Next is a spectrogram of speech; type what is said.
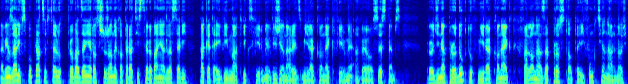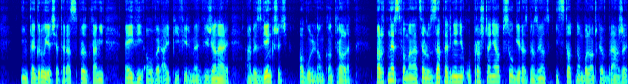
Nawiązali współpracę w celu wprowadzenia rozszerzonych operacji sterowania dla serii Packet AV Matrix firmy Visionary z Mira Connect firmy Aveo Systems. Rodzina produktów Mira Connect, chwalona za prostotę i funkcjonalność, integruje się teraz z produktami AV over IP firmy Visionary, aby zwiększyć ogólną kontrolę. Partnerstwo ma na celu zapewnienie uproszczenia obsługi, rozwiązując istotną bolączkę w branży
